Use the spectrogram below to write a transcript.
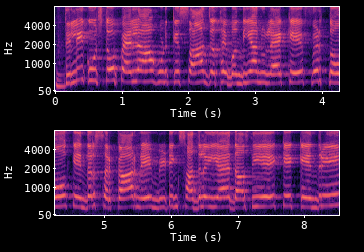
ਦਿੱਲੀ ਕੂਚ ਤੋਂ ਪਹਿਲਾਂ ਹੁਣ ਕਿਸਾਨ ਜਥੇਬੰਦੀਆਂ ਨੂੰ ਲੈ ਕੇ ਫਿਰ ਤੋਂ ਕੇਂਦਰ ਸਰਕਾਰ ਨੇ ਮੀਟਿੰਗ ਸੱਦ ਲਈ ਹੈ। ਦੱਸਦੀ ਹੈ ਕਿ ਕੇਂਦਰੀ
